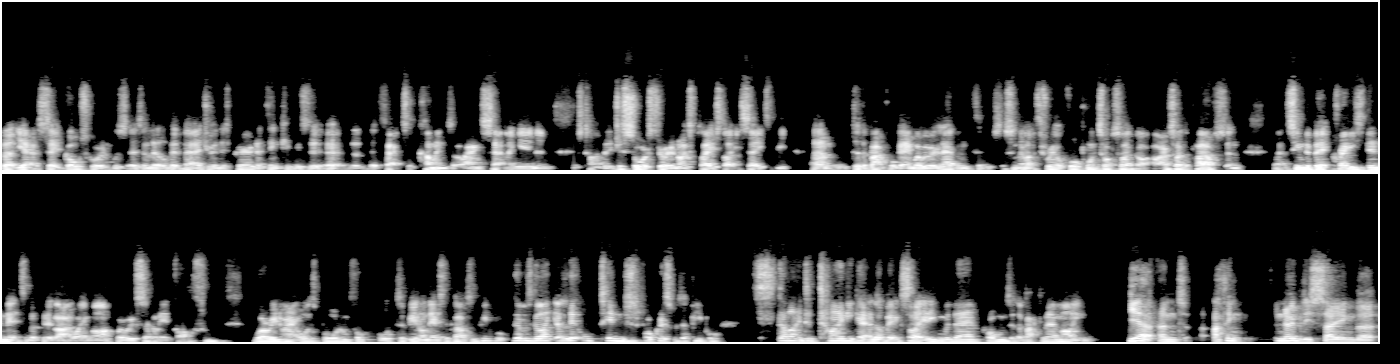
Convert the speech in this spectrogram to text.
but yeah, say goal scoring was, a little bit better during this period. I think it was the, the effect of Cummings and Lang settling in and this time, but it just saw us through in a nice place, like you say, to the um, to the Blackpool game where we were 11th and something like three or four points outside outside the playoffs, and that seemed a bit crazy, didn't it, to look at it that way, Mark? Where we suddenly had gone from worrying about all this boredom football to being on the edge of the playoffs, and people there was like a little tinge before Christmas of people starting to tiny get a little bit excited, even with their problems at the back of their mind. Yeah, and I think nobody's saying that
